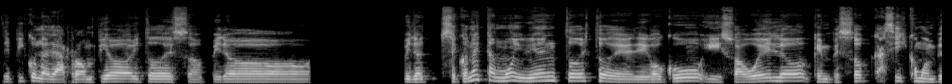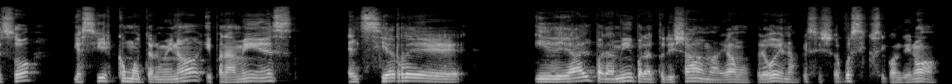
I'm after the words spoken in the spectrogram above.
de Piccolo la rompió y todo eso, pero pero se conecta muy bien todo esto de, Goku y su abuelo, que empezó, así es como empezó y así es como terminó, y para mí es el cierre ideal para mí, para Toriyama, digamos, pero bueno, qué sé yo, después sí, sí continuó.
